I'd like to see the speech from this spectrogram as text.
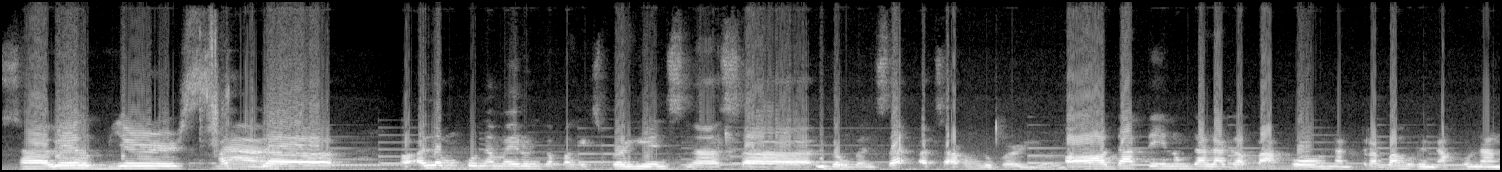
Sa 12 years At na. uh, uh, alam ko na mayroon ka pang experience na sa ibang bansa at sa akong lugar yun. Ah, dati nung dalaga pa ako, nagtrabaho rin ako ng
